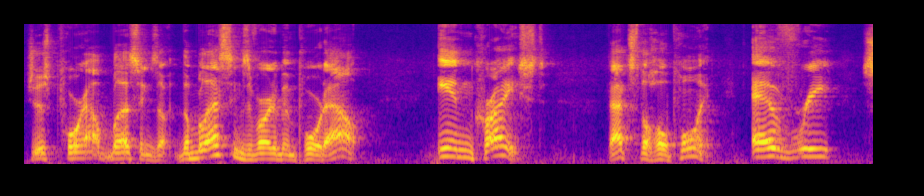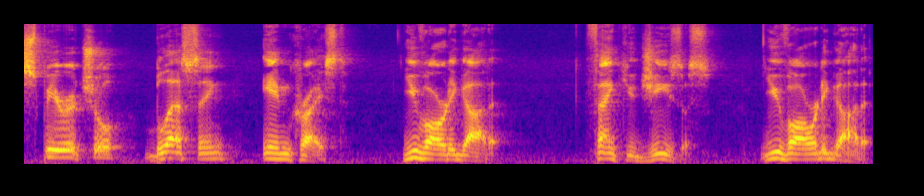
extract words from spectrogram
just pour out blessings. The blessings have already been poured out in Christ. That's the whole point. Every spiritual blessing in Christ. You've already got it. Thank you, Jesus. You've already got it.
